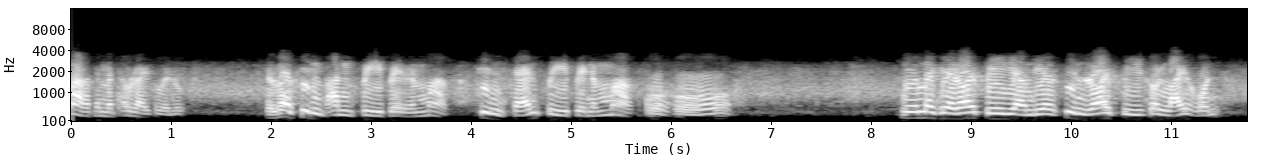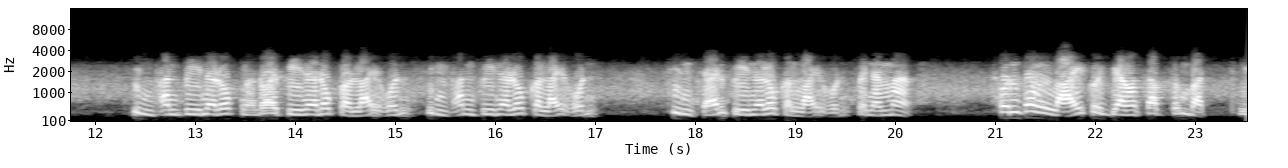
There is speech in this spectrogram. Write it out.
มากแต่มันเท่าไหร่ก็ไม่รู้แต่ว่าสิ้นพันปีเป็นมาก สิ้นแสนปีเป็นมาก โอ้โหนี่ไม่ใช่ร้อยปีอย่างเดียว สิ้นร้อยปีก็หลายหน สิ้นพันปีนรกนะร้อยปีนรกก็หลายหน สิ้นพันปีนรกก็หลายหน สิ้นแสนปีนรกก็หลายหนเป็นนั้นมากคนทั้งหลายก็ยังทรัพย์สมบัติที่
